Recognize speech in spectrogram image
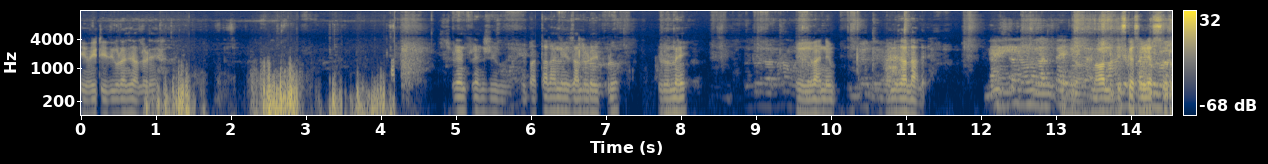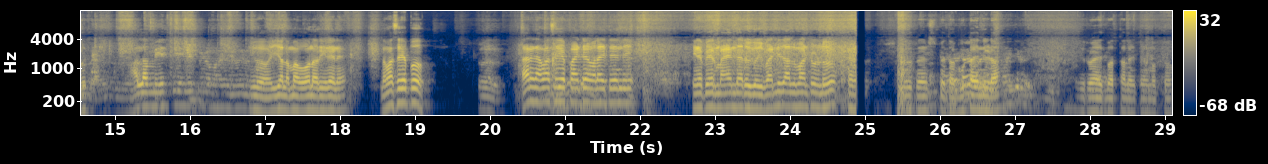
ఇగో ఇటు ఇది కూడా చల్లుడే చూడండి ఫ్రెండ్స్ ఈ బత్తాలన్నీ చల్లుడే ఇప్పుడు. ఇక్కడ ఉన్నాయి ఇవన్నీ ఇవన్నీ చల్లాలి. వాళ్ళు డిస్కషన్ చేస్తారు ఇగో ఇయ్యాల మా ఓనర్ ఈయననే. నమస్తే చెప్పు. అరే నమస్తే చెప్పు అంటే ఎవరు అయితే ఈయన పేరు మహేందర్ ఇగో ఇవన్నీ చల్లమంటుండు. ఫ్రెండ్స్ పెద్ద గుట్ట అయింది ఇక్కడ ఇరవై ఐదు బత్తాలు అయితే మొత్తం.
